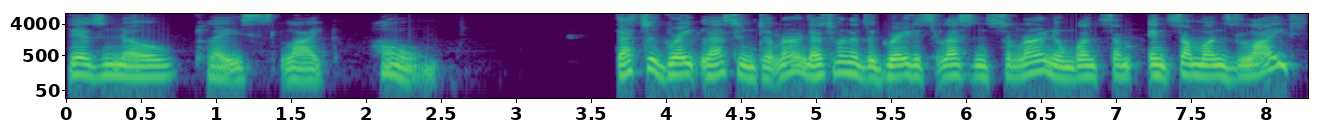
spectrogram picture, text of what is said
there's no place like home. That's a great lesson to learn. That's one of the greatest lessons to learn in one some in someone's life.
